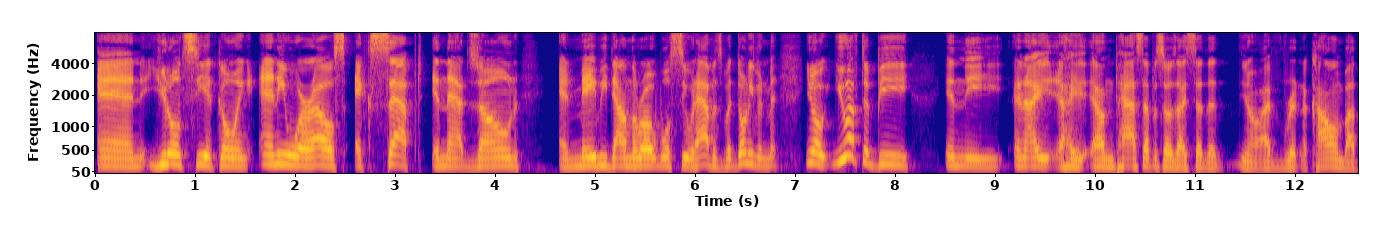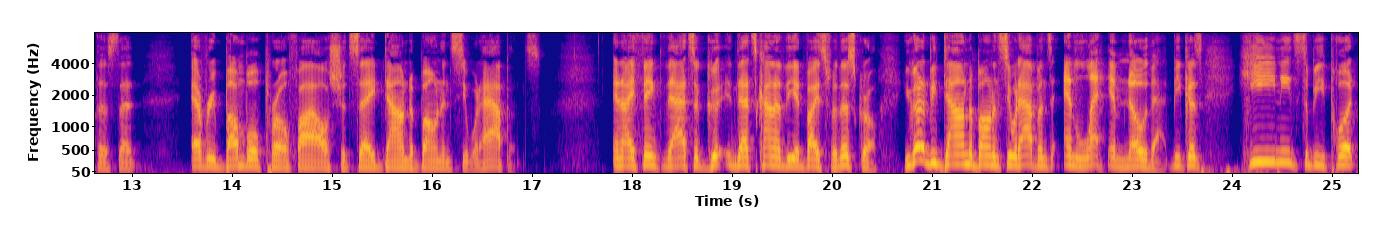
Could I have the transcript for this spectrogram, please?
and you don't see it going anywhere else except in that zone. And maybe down the road, we'll see what happens. But don't even, you know, you have to be in the, and I, I, on past episodes, I said that, you know, I've written a column about this that every Bumble profile should say down to bone and see what happens. And I think that's a good that's kind of the advice for this girl. You got to be down to bone and see what happens and let him know that because he needs to be put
